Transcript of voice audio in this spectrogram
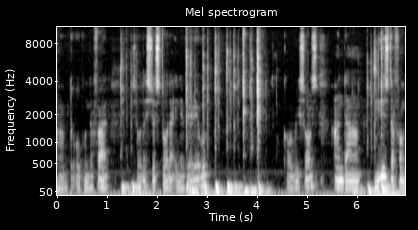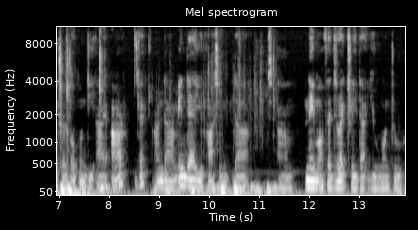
um, to open the file. So let's just store that in a variable called resource and um, use the function open dir okay? And um, in there you pass in the um, name of the directory that you want to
